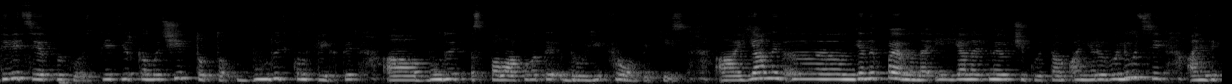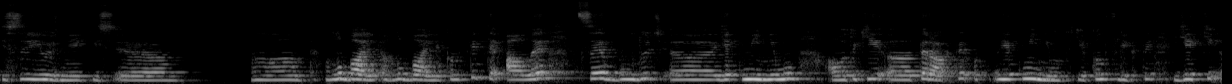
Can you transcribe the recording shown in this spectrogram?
Дивіться, як виклалось п'ятірка мечів, тобто будуть конфлікти, а, будуть спалахувати другий фронт якийсь. А я не е, я не впевнена, і я навіть не очікую там ані революції, ані такі серйозні якісь. Е, е, Глобальні, глобальні конфлікти, але це будуть е, як мінімум такі е, теракти, як мінімум такі конфлікти, які,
